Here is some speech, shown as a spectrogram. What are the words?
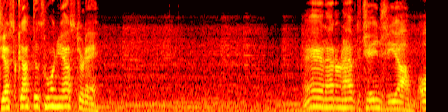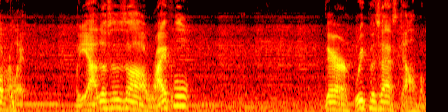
Just got this one yesterday. And I don't have to change the uh, overlay. But yeah, this is a uh, Rifle. Their Repossessed album.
